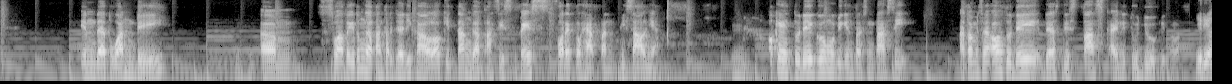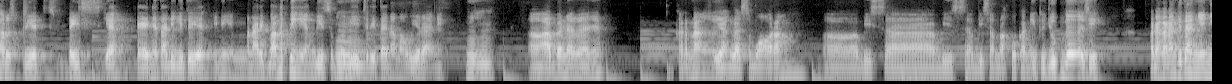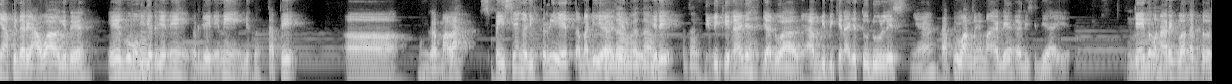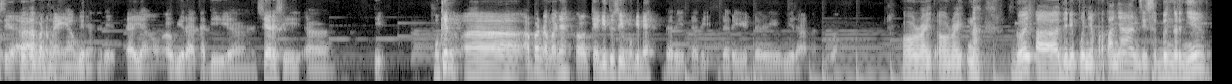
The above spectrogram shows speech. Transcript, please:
in that one day um, sesuatu itu nggak akan terjadi kalau kita nggak kasih space for it to happen. Misalnya, hmm. oke, okay, today gue mau bikin presentasi, atau misalnya, oh today there's this task I need to do gitu loh. Jadi harus create space ya, kayaknya tadi gitu ya. Ini menarik banget nih yang disebut hmm. diceritain sama Wira nih. Hmm. Uh, apa namanya? Karena ya nggak semua orang uh, bisa bisa bisa melakukan itu juga sih kadang-kadang kita nyiapin dari awal gitu ya eh gue mau mm -hmm. ini ngerjain ini gitu tapi uh, nggak malah space-nya nggak di-create sama dia betul, gitu betul, jadi betul. dibikin aja jadwalnya ah, dibikin aja to-do list-nya tapi hmm. waktunya malah dia nggak disediain kayak hmm. itu menarik banget tuh sih betul, apa betul. namanya yang Wira tadi eh, yang Wira tadi uh, share sih uh, mungkin uh, apa namanya kalau kayak gitu sih mungkin ya dari dari dari dari Wira sama gua Alright, alright. Nah, gue uh, jadi punya pertanyaan sih. Sebenarnya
